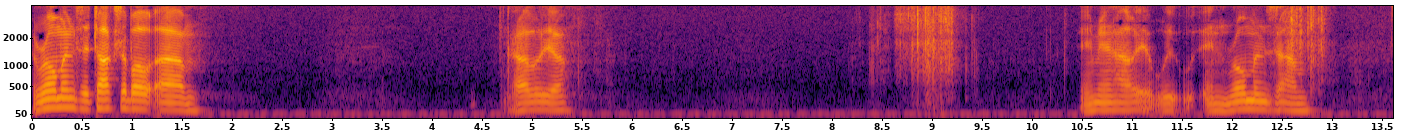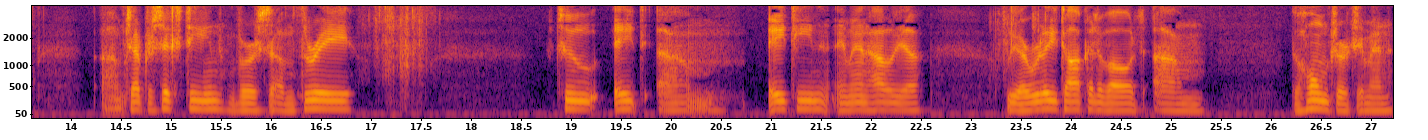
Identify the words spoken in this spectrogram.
in Romans, it talks about, um, hallelujah. Amen. Hallelujah. We, in Romans um, um, chapter 16, verse um, 3 to 8, um, 18. Amen. Hallelujah. We are really talking about um, the home church. Amen.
